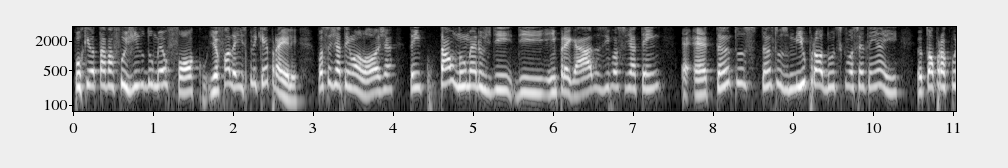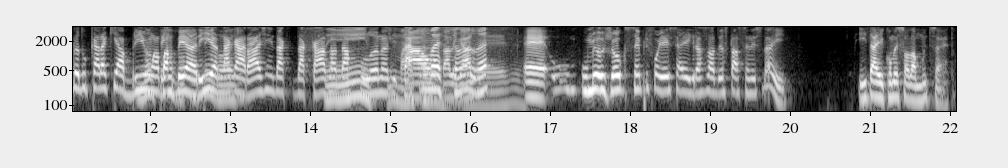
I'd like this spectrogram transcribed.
Porque eu tava fugindo do meu foco. E eu falei, expliquei pra ele. Você já tem uma loja, tem tal números de, de empregados e você já tem é, é, tantos, tantos mil produtos que você tem aí. Eu tô à procura do cara que abriu Não uma tem barbearia na garagem da, da casa Sim, da fulana de tal, massa. tá Começando, ligado? né? É. É, o, o meu jogo sempre foi esse aí, graças a Deus tá sendo esse daí. E daí começou a dar muito certo.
